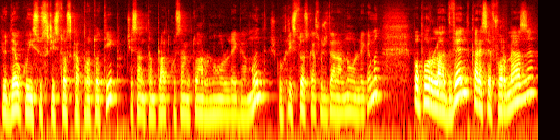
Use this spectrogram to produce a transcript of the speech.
iudeu cu Isus Hristos ca prototip, ce s-a întâmplat cu sanctuarul noului legământ și cu Hristos ca slujitor al noului legământ. Poporul Advent care se formează,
